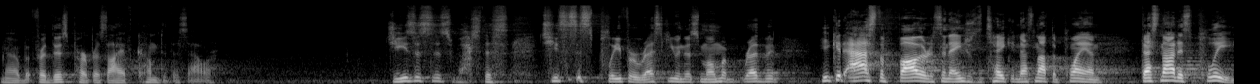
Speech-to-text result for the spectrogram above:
No, but for this purpose I have come to this hour. Jesus' watch this, Jesus' plea for rescue in this moment, rather he could ask the Father to send angels to take him. that's not the plan. That's not his plea.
